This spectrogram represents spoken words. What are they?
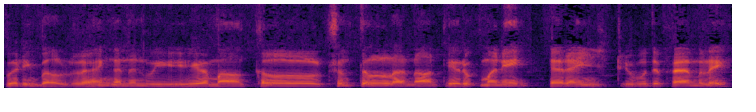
wedding bells rang, and then we, uh, my uncle Suntal and Auntie Rukmani arranged with the family.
